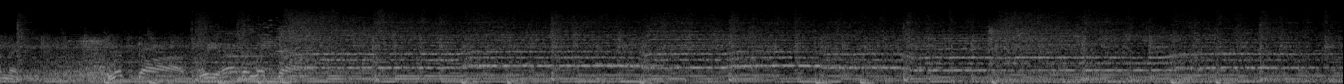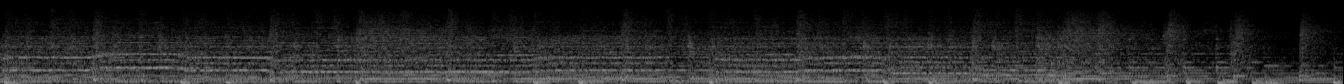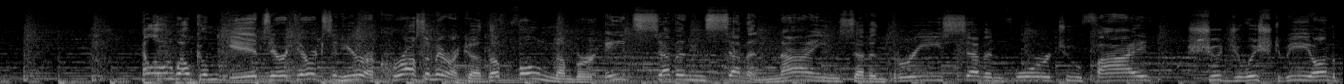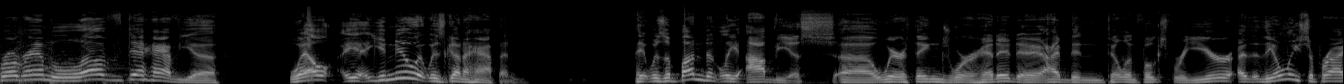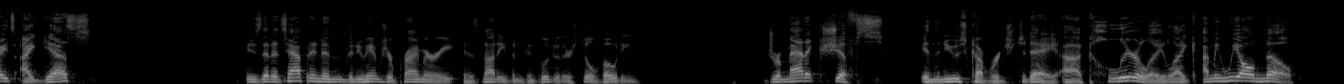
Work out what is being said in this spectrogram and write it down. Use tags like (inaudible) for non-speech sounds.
Liftoff. We have welcome. It's Erick Erickson here across America. The phone number 877-973-7425. Should you wish to be on the program, love to have you. Well, you knew it was going to happen. It was abundantly obvious uh, where things were headed. Uh, I've been telling folks for a year. Uh, the only surprise, I guess, is that it's happening in the New Hampshire primary has not even concluded. They're still voting. Dramatic shifts in the news coverage today. Uh, clearly, like, I mean, we all know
